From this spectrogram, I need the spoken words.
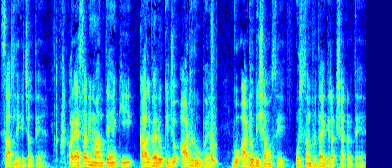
साथ लेके चलते हैं। और ऐसा भी मानते हैं कि काल भैरव के जो आठ रूप हैं, वो आठों दिशाओं से उस संप्रदाय की रक्षा करते हैं।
